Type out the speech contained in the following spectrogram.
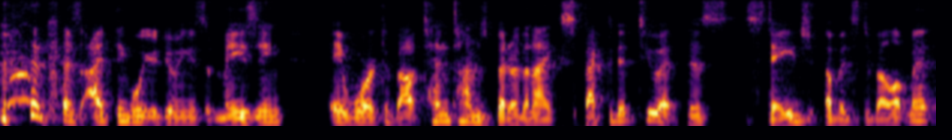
because I think what you're doing is amazing it worked about 10 times better than I expected it to at this stage of its development.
